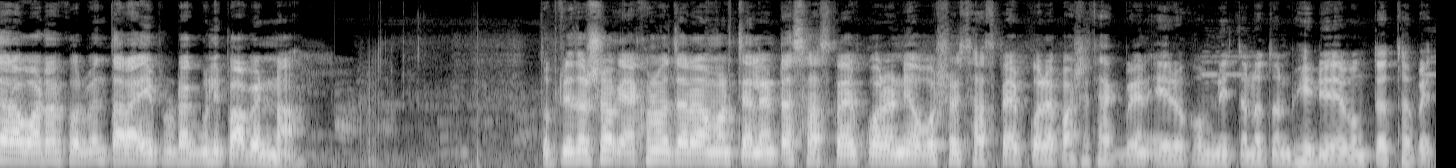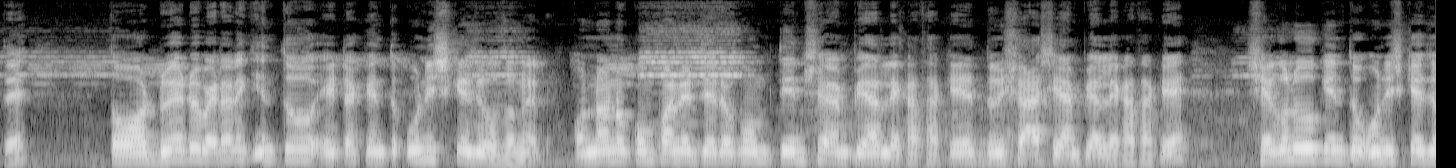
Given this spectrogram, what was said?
যারা অর্ডার করবেন, তারা এই প্রোডাক্টগুলি পাবেন না। তো প্রিয় দর্শক এখনও যারা আমার চ্যানেলটা সাবস্ক্রাইব করেনি অবশ্যই সাবস্ক্রাইব করে পাশে থাকবেন এরকম নিত্য নতুন ভিডিও এবং তথ্য পেতে। তো ডুয়েডো ব্যাটারি কিন্তু, এটা কিন্তু উনিশ কেজি ওজনের। অন্যান্য কোম্পানির যেরকম তিনশো অ্যাম্পিয়ার লেখা থাকে, দুইশো আশি অ্যাম্পিয়ার লেখা থাকে, সেগুলোও কিন্তু উনিশ কেজি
